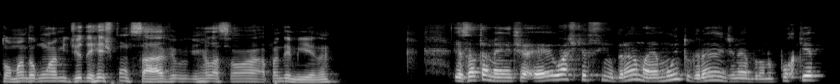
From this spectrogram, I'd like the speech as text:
tomando alguma medida irresponsável em relação à pandemia, né? Exatamente. É, eu acho que assim o drama é muito grande, né, Bruno? Porque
